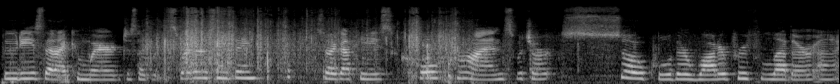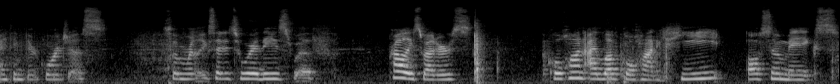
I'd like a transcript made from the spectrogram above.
booties that I can wear just like with a sweater or something. So I got these Cole Haans, which are so cool. They're waterproof leather and I think they're gorgeous. So I'm really excited to wear these with probably sweaters. Cole Haan, I love Cole Haan. He also makes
